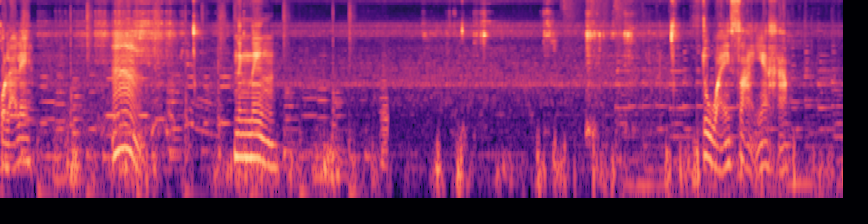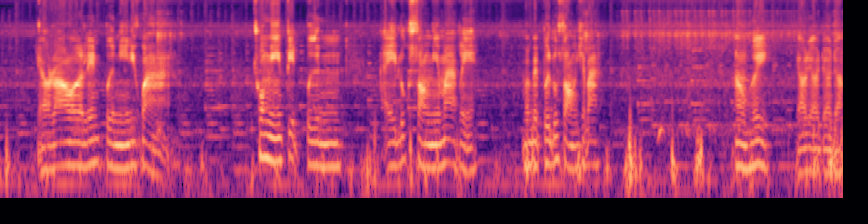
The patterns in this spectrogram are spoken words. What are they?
กดไลค์เลย อืม นึ่งหนึ่งสวยใสอะครับ เดี๋ยวเราเล่นปืนนี้ดีกว่า ช่วงนี้ติดปืน ไอ้ลูกซองนี้มากเลย มันเป็นปืนลูกซองใช่ปะเอาเฮ้ย เดี๋ยวเดี๋ยวเดี๋ยวเดี๋ยว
